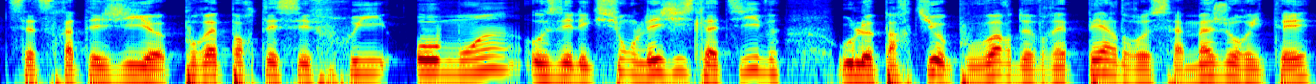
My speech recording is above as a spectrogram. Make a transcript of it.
Cette stratégie pourrait porter ses fruits au moins aux élections législatives où le parti au pouvoir devrait perdre sa majorité.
